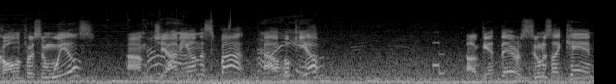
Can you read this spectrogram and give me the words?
Calling for some wheels? I'm Johnny on the spot. I'll hook you? up. I'll get there as soon as I can.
